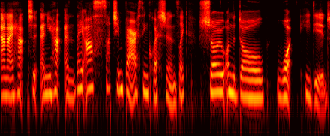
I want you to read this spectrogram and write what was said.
and I had to and you had and they asked such embarrassing questions like show on the doll what he did.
